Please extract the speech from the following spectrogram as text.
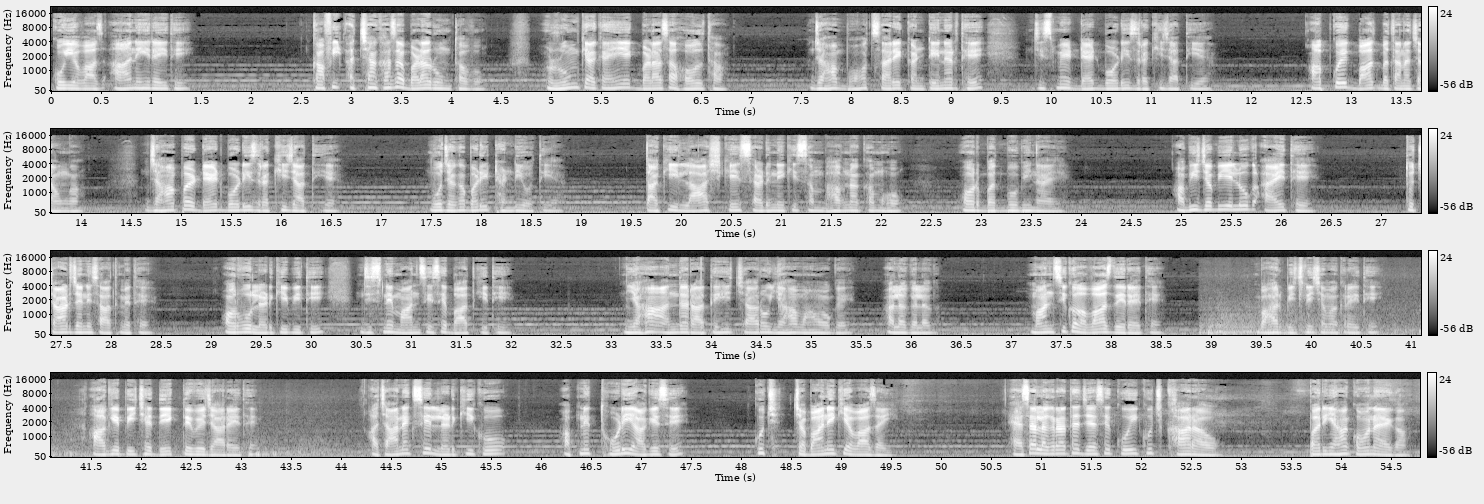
कोई आवाज़ आ नहीं रही थी। काफ़ी अच्छा खासा बड़ा रूम था वो। रूम क्या कहें, एक बड़ा सा हॉल था, जहाँ बहुत सारे कंटेनर थे जिसमें डेड बॉडीज रखी जाती है। आपको एक बात बताना चाहूँगा। जहाँ पर डेड बॉडीज रखी जाती है, वो जगह बड़ी ठंडी होती है, ताकि लाश के सड़ने की संभावना कम हो और बदबू भी ना आए। अभी जब ये लोग आए थे तो चार जने साथ में थे, और वो लड़की भी थी जिसने मानसी से बात की थी। यहाँ अंदर आते ही चारों यहाँ वहाँ हो गए अलग अलग मानसी को आवाज़ दे रहे थे। बाहर बिजली चमक रही थी। आगे पीछे देखते हुए जा रहे थे। अचानक से लड़की को अपने थोड़ी आगे से कुछ चबाने की आवाज़ आई। ऐसा लग रहा था जैसे कोई कुछ खा रहा हो। पर यहाँ कौन आएगा?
